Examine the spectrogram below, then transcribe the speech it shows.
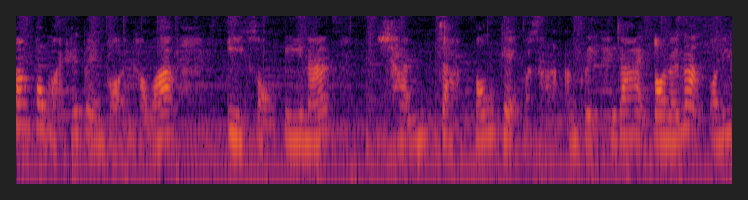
ตั้งเป้าหมายให้ตัวเองก่อนค่ะว่า อีก 2 ปีนะ ฉันจะต้องเก่งภาษาอังกฤษให้ได้ ตอนนั้นอะตอนที่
